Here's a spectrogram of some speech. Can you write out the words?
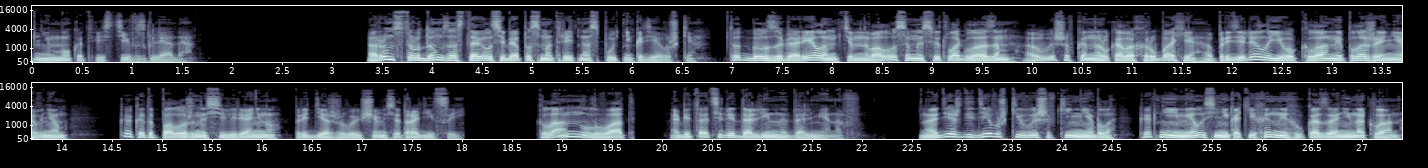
не мог отвести взгляда. Арон с трудом заставил себя посмотреть на спутника девушки. Тот был загорелым, темноволосым и светлоглазым, а вышивка на рукавах рубахи определяла его клан и положение в нем, как это положено северянину, придерживающемуся традиций. Клан Лват, обитатели долины Дольменов. На одежде девушки вышивки не было, как не имелось и никаких иных указаний на клан,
